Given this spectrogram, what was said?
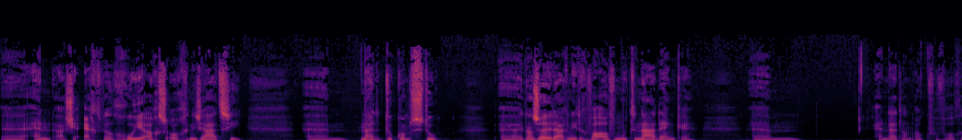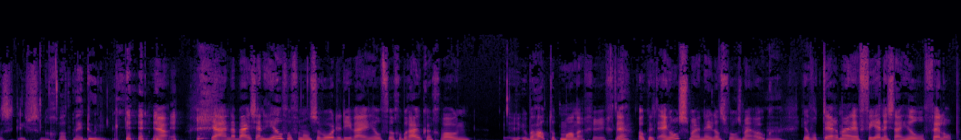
Eh, en als je echt wil groeien als organisatie ehm, naar de toekomst toe, eh, dan zul je daar in ieder geval over moeten nadenken. Ehm, en daar dan ook vervolgens het liefst nog wat mee doen. Ja. ja, en daarbij zijn heel veel van onze woorden die wij heel veel gebruiken gewoon überhaupt op mannen gericht. Hè? Ja. Ook in het Engels, maar in het Nederlands volgens mij ook. Ja. Heel veel termen. De VN is daar heel fel op.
